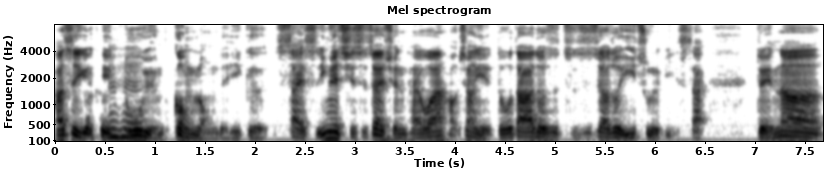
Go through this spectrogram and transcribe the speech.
它是一个可以多元共荣的一个赛事，因为其实在全台湾好像也都大家都是只是叫做遗嘱的比赛。对，那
